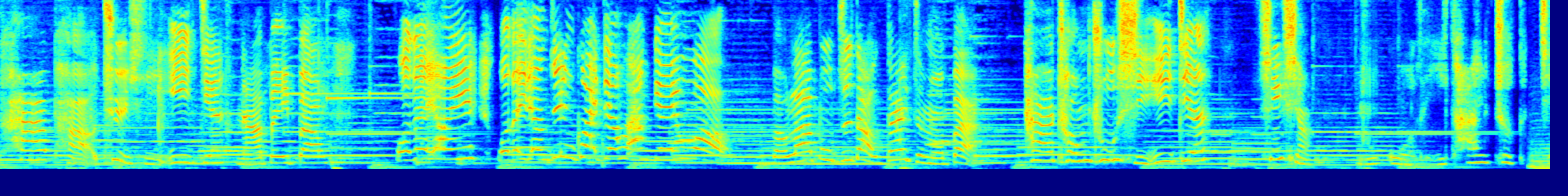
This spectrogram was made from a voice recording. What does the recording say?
他跑去洗衣间拿背包。我的泳衣，我的泳镜，快点还给我！宝拉不知道该怎么办，她冲出洗衣间，心想：如果离开这个家，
